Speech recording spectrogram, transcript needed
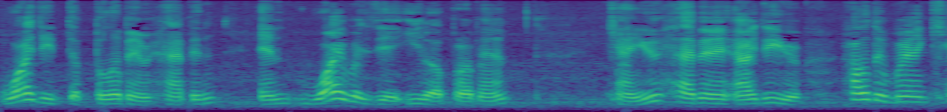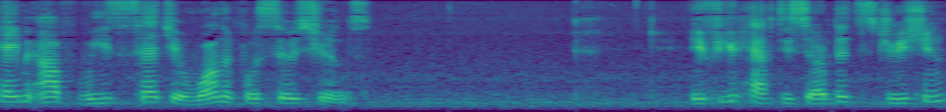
Why did the problem happen, and why was there a problem? Can you have an idea how the man came up with such a wonderful solutions? If you have solve that situation,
